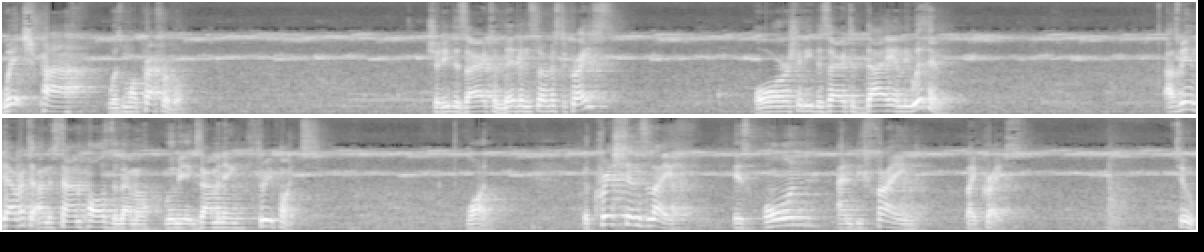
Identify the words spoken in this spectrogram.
which path was more preferable. Should he desire to live in service to Christ? Or should he desire to die and be with him? As we endeavor to understand Paul's dilemma, we'll be examining three points. One, the Christian's life is owned and defined by Christ. Two,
